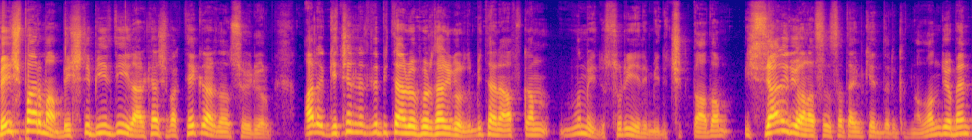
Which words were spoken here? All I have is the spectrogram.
Beş parmağım. Beşte bir değil arkadaşlar. Bak tekrardan söylüyorum. Ara, geçenlerde bir tane röportaj gördüm. Bir tane Afganlı mıydı? Suriyeli miydi? Çıktı adam. isyan ediyor anasını satayım kendi ırkından. Lan diyor ben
